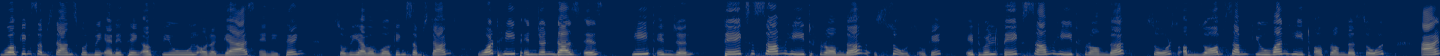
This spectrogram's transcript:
Working substance could be anything a fuel or a gas anything. So we have a working substance. What heat engine does is heat engine takes some heat from the source okay? It will take some heat from the source absorb some q1 heat from the source and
